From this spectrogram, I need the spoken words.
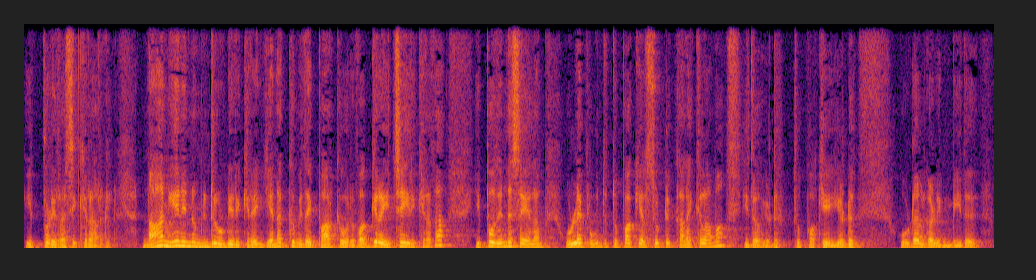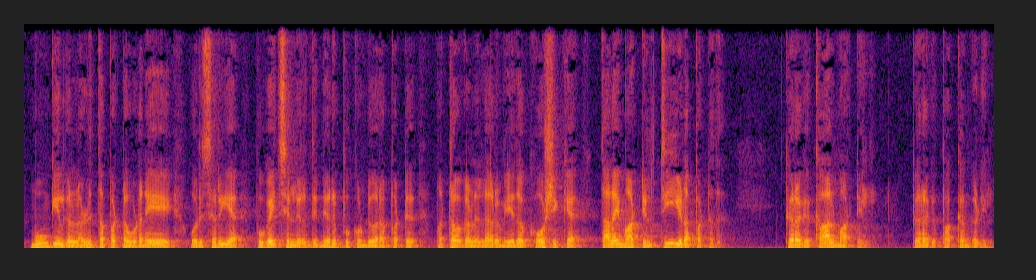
இப்படி ரசிக்கிறார்கள். நான் ஏன் இன்னும் நின்று கொண்டிருக்கிறேன்? எனக்கும் இதை பார்க்க ஒரு வக்கிர இச்சை இருக்கிறதா? இப்போது என்ன செய்யலாம்? உள்ளே புகுந்து துப்பாக்கியால் சுட்டு கலைக்கலாமா? இதோ எடு துப்பாக்கியை எடு. உடல்களின் மீது மூங்கில்கள் அழுத்தப்பட்ட உடனேயே ஒரு சிறிய புகைச்சிலிருந்து நெருப்பு கொண்டு வரப்பட்டு மற்றவர்கள் எல்லாரும் ஏதோ கோஷிக்க தலைமாட்டில் தீயிடப்பட்டது. பிறகு கால் மாட்டில் பிறகு பக்கங்களில்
